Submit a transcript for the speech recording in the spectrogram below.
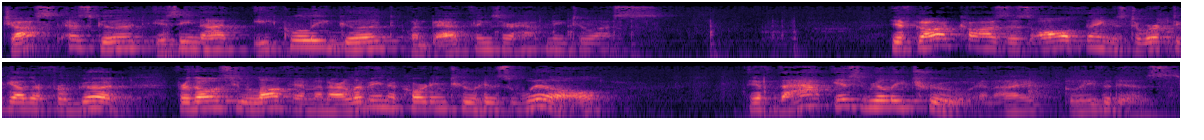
just as good? Is he not equally good when bad things are happening to us? If God causes all things to work together for good for those who love him and are living according to his will, if that is really true, and I believe it is,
